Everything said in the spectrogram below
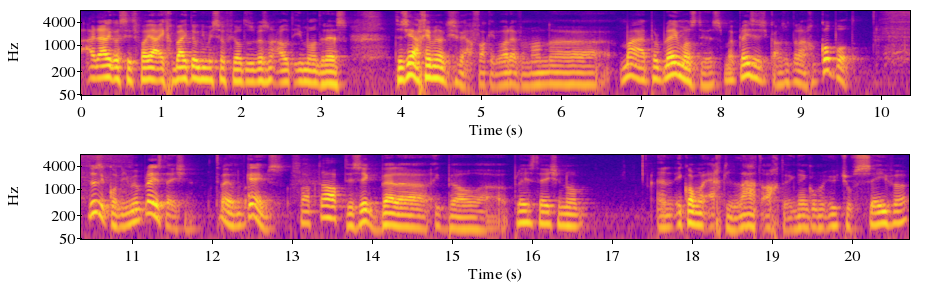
uiteindelijk was zoiets van, ja, ik gebruik het ook niet meer zoveel, het is best een oud e-mailadres. Dus ja, op een gegeven moment had ik ja, fuck it, whatever, man. Eh, maar het probleem was dus, mijn PlayStation-account was eraan gekoppeld. Dus ik kon niet meer PlayStation. 200 games. Fucked up. Dus ik bel, eh, ik bel eh, PlayStation op. En ik kwam er echt laat achter. Ik denk om een uurtje of zeven.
